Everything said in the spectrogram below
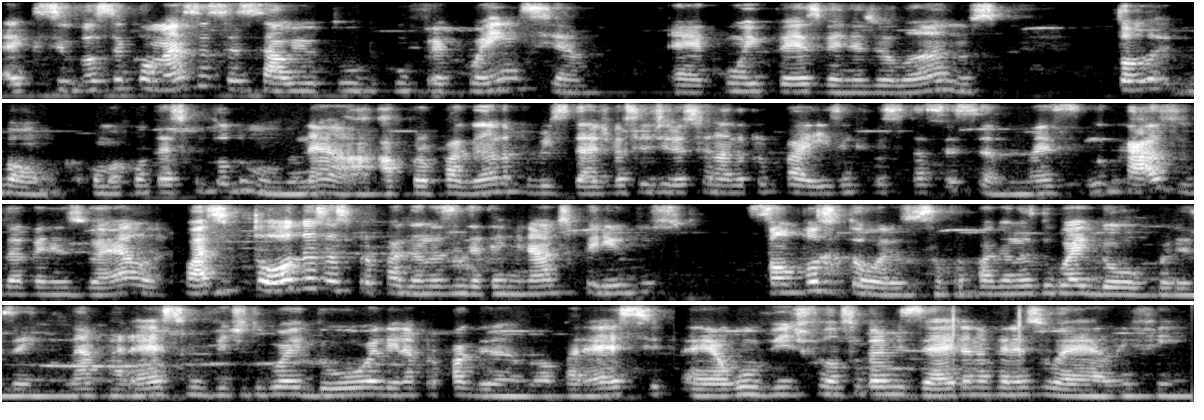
é que se você começa a acessar o YouTube com frequência, é, com IPs venezuelanos, todo, bom, como acontece com todo mundo, né? A, a propaganda, a publicidade vai ser direcionada para o país em que você está acessando. Mas no caso da Venezuela, quase todas as propagandas em determinados períodos são opositoras, são propagandas do Guaidó, por exemplo, né? Aparece um vídeo do Guaidó ali na propaganda, aparece é, algum vídeo falando sobre a miséria na Venezuela, enfim.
